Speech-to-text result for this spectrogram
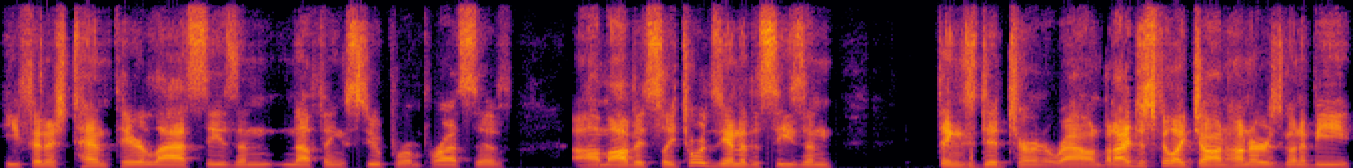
He finished 10th here last season. Nothing super impressive. Um, obviously, towards the end of the season, things did turn around. But I just feel like John Hunter is going to be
